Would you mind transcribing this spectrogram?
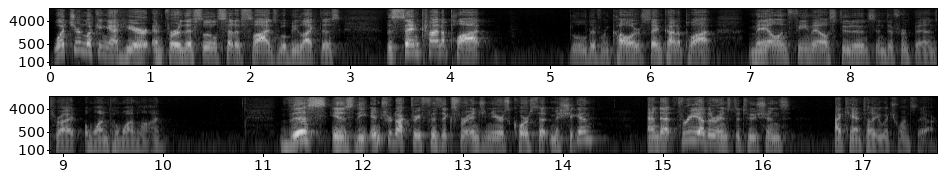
What you're looking at here, and for this little set of slides will be like this, the same kind of plot, a little different colors, same kind of plot, male and female students in different bins, right, a one-to-one -one line. This is the Introductory Physics for Engineers course at Michigan, and at three other institutions, I can't tell you which ones they are.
